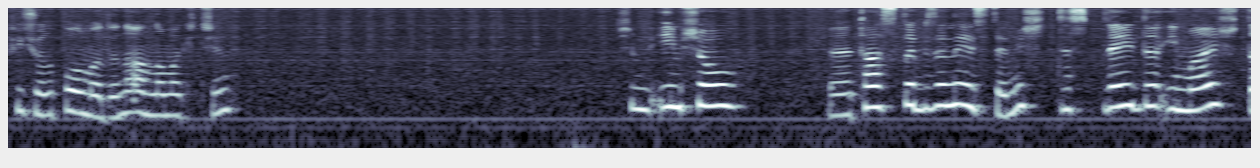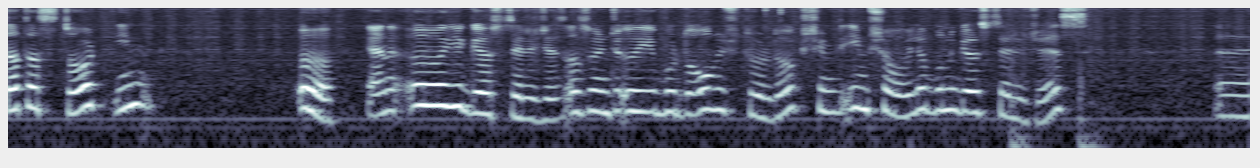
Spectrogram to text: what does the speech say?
Fiş olup olmadığını anlamak için. Şimdi imshow e, task'ta bize ne istemiş? Display the image data stored in I. Yani I'yı göstereceğiz. Az önce I'yı burada oluşturduk. Şimdi imshow ile bunu göstereceğiz. Ee,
